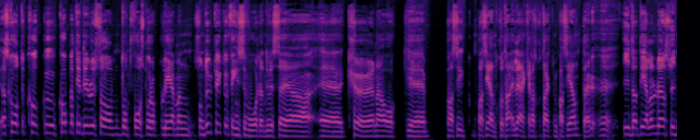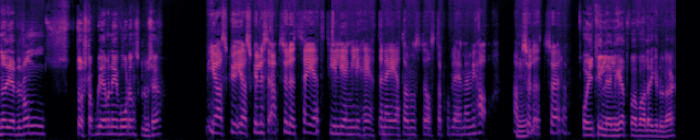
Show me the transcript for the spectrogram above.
jag ska återkoppla till det du sa om de två stora problemen som du tyckte finns i vården, det vill säga eh, köerna och eh, patientkontakt, läkarnas kontakt med patienter. Eh, Ida, delar du den synen? Är det de största problemen i vården skulle du säga? Jag skulle, jag skulle absolut säga att tillgängligheten är ett av de största problemen vi har. Mm. Absolut, mm. så är det. Och i tillgänglighet, vad, vad lägger du där?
